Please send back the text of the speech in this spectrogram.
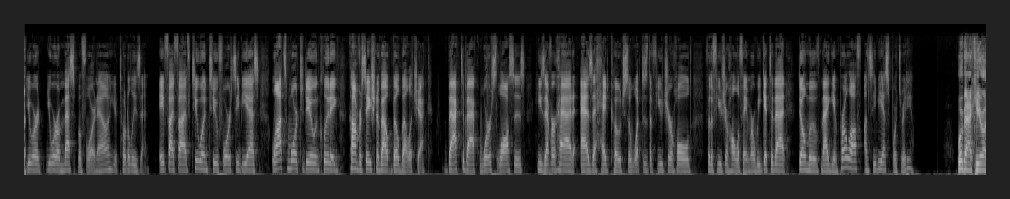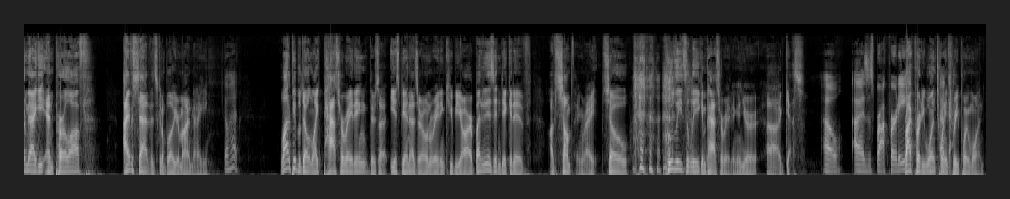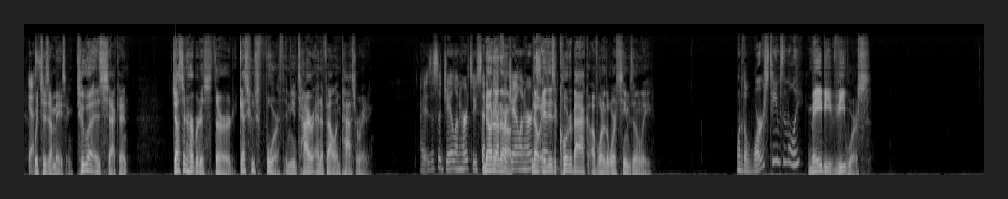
You were you were a mess before. Now you're totally zen. 855-212-4CBS. Lots more to do, including conversation about Bill Belichick. Back to back worst losses he's ever had as a head coach. So what does the future hold for the future Hall of Famer. We get to that. Don't move. Maggie and Perloff on CBS Sports Radio. We're back here on Maggie and Perloff. I have a stat that's going to blow your mind, Maggie. Go ahead. A lot of people don't like passer rating. There's a ESPN has their own rating, QBR, but it is indicative of something, right? So, who leads the league in passer rating? In your uh, guess, Oh, uh, is this Brock Purdy? Brock Purdy, one twenty three point one, Yes. which is amazing. Tua is second. Justin Herbert is third. Guess who's fourth in the entire NFL in passer rating? Is this a Jalen Hurts? Are you setting me up for Jalen Hurts? No, here? it is a quarterback of one of the worst teams in the league. One of the worst teams in the league. Maybe the worst.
